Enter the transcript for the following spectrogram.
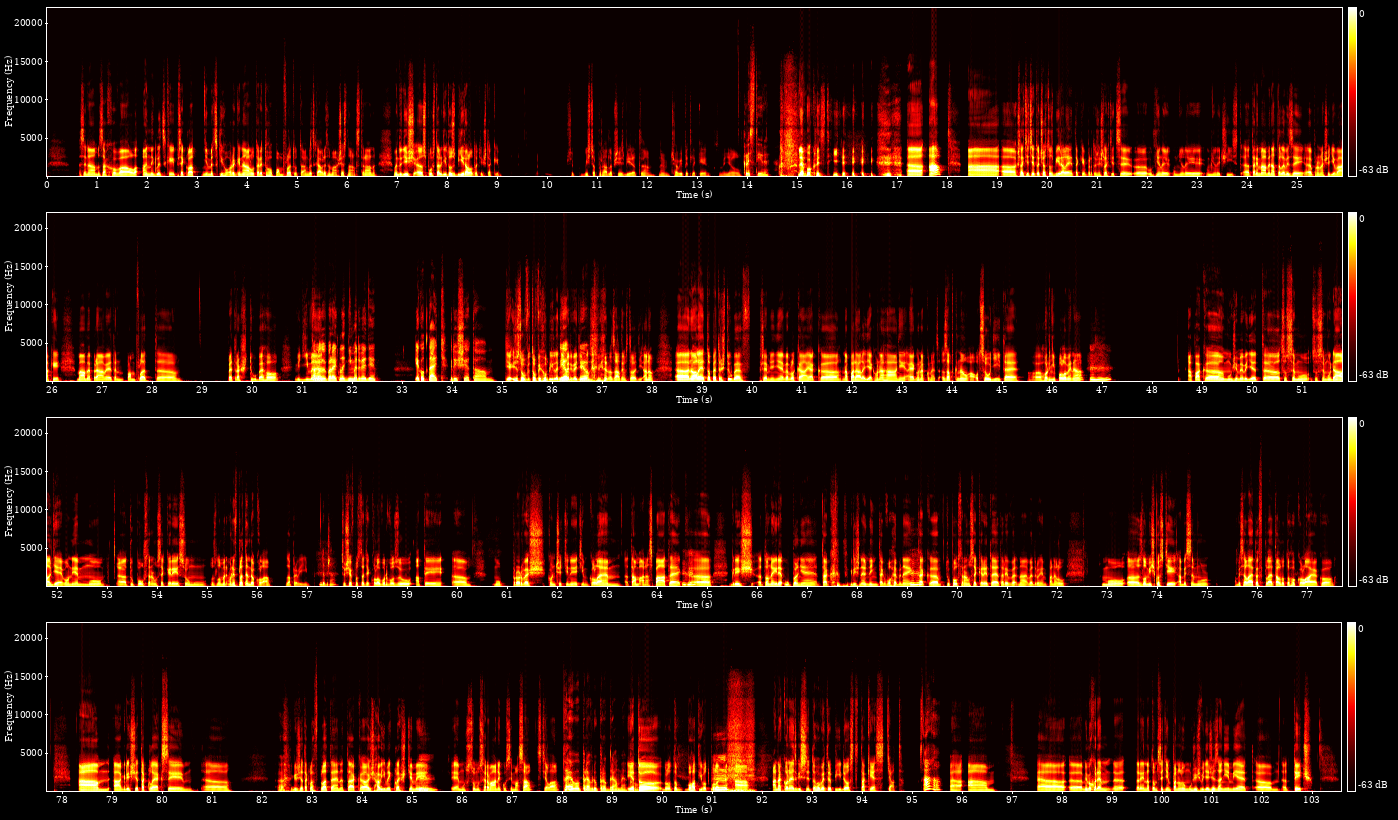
se nám zachoval anglický překlad německého originálu tady toho pamfletu. Ta anglická verze má 16 stran. On totiž eh, spousta lidí to sbíralo totiž taky. víš co, pořád lepší než sbírat, nevím, čávy pytliky, jsem viděl, Klistýry. nebo klistýry. a, a a uh, šlechtici to často sbírali, taky protože šlechtici uh, uměli, uměli, uměli číst. Uh, tady máme na televizi uh, pro naše diváky, máme právě ten pamflet uh, Petra Štúbeho. Vidíme... Tam to vypadá jak lední medvědi. Jako teď, když je tam... Je, že jsou to vyhublí lední Jo, medvědi jo. v 21. století, ano. Uh, no ale je to Petr Štúbe v přeměně ve vlka, jak uh, napadá lidi, jak ho nahání a jak ho nakonec zatknou a odsoudí, to je uh, horní polovina. Mhm. A pak uh, můžeme vidět, uh, co, se mu, co se mu dál děje. On je mu, uh, tupou stranu sekery jsou mu zlomené, on je vpleten dokola, za prvý, Dobře. což je v podstatě kolo odvozu a ty uh, mu prorveš končetiny tím kolem, tam a naspátek. Mhm. Mm-hmm. Uh, když to nejde úplně, tak když ne, není tak vohebnej, Mhm. mm-hmm. tak uh, tupou stranu sekery, to je tady ve, na, ve druhém panelu, mu uh, zlomíš kosti, aby se mu aby se lépe vplétal do toho kola, jako. A, a když je takhle jaksi uh, když je takhle vpleten, tak žhavými kleštěmi Hmm. Je mu, jsou mu servány kusy masa z těla. To je opravdu program. Jako. Je to, bylo to bohatý odpoledne. Mm. A, a nakonec, když si toho vytrpí dost, tak je sťat. Aha. A, a uh, uh, mimochodem, uh, tady na tom třetím panelu můžeš vidět, že za ním je um, tyč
